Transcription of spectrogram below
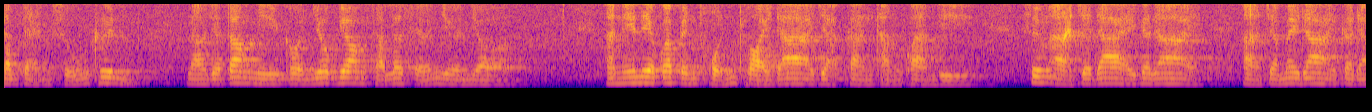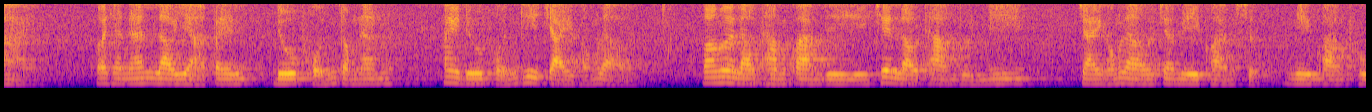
ตำแหน่งสูงขึ้น เราจะต้องมีคนยกย่องสรรเสริญเยินยอ อันนี้เรียกว่าเป็นผลพลอยได้จากการทำความดี ซึ่งอาจจะได้ก็ได้ อาจจะไม่ได้ก็ได้ เพราะฉะนั้นเราอย่าไปดูผลตรงนั้น ให้ดูผลที่ใจของเรา เพราะเมื่อเราทำความดี เช่นเราทำบุญนี้ ใจของเราจะมีความสุข มีความภู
